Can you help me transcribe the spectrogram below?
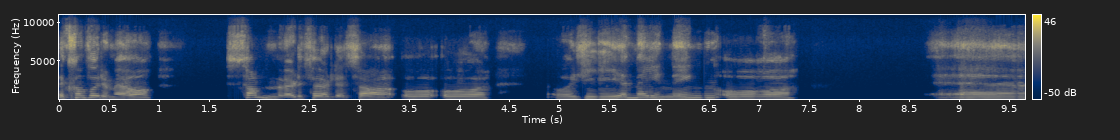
Det kan være med å samle følelser og, og, og gi en mening og eh,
